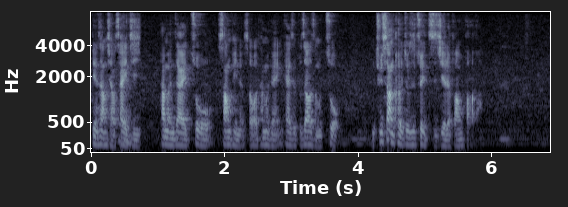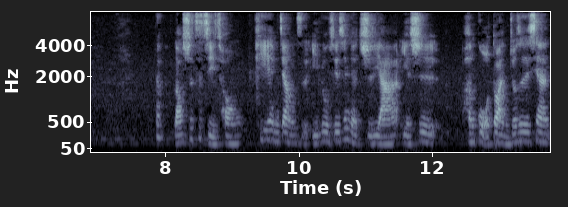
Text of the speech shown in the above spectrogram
电商小菜鸡，他们在做商品的时候，他们可能一开始不知道怎么做，你去上课就是最直接的方法吧。那老师自己从 PM 这样子一路，其实你的职涯也是。很果断，你就是现在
